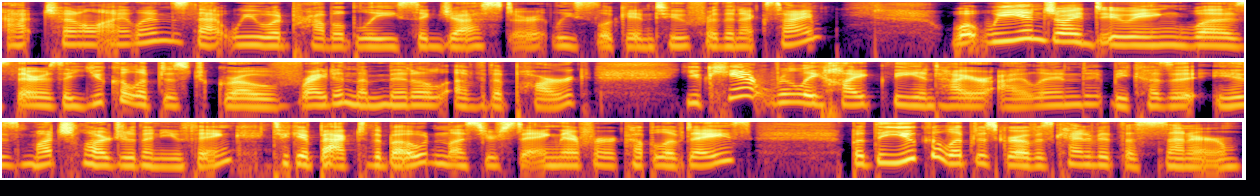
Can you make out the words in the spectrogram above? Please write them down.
at Channel Islands that we would probably suggest or at least look into for the next time. What we enjoyed doing was there's a eucalyptus grove right in the middle of the park. You can't really hike the entire island because it is much larger than you think to get back to the boat unless you're staying there for a couple of days. But the eucalyptus grove is kind of at the center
